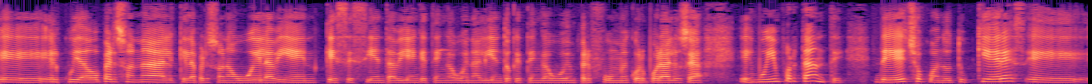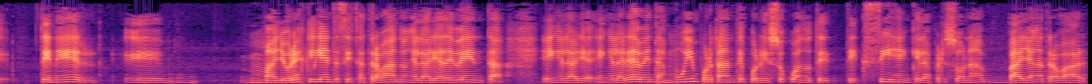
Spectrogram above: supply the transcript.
Eh, el cuidado personal, que la persona huela bien, que se sienta bien, que tenga buen aliento, que tenga buen perfume corporal, o sea, es muy importante. De hecho, cuando tú quieres eh, tener eh, mayores clientes, si estás trabajando en el área de venta, en el área, en el área de venta es muy importante, por eso cuando te, exigen que las personas vayan a trabajar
